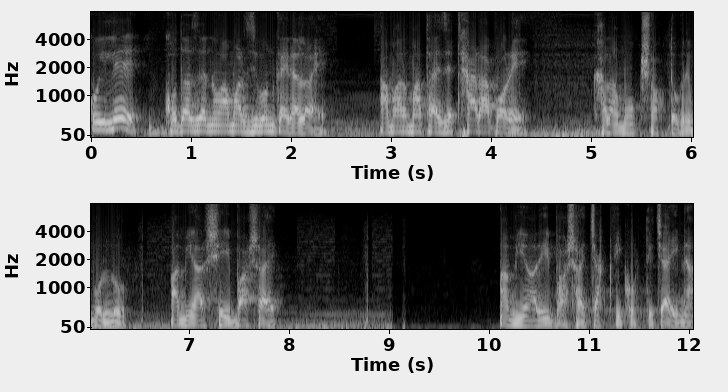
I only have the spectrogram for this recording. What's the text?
কইলে খোদা যেন আমার জীবন কাইরা লয়। আমার মাথায় যে ঠাড়া পড়ে। খালা মুখ শক্ত করে বলল, আমি আর সেই বাসায়, আমি আর এই বাসায় চাকরি করতে চাই না।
